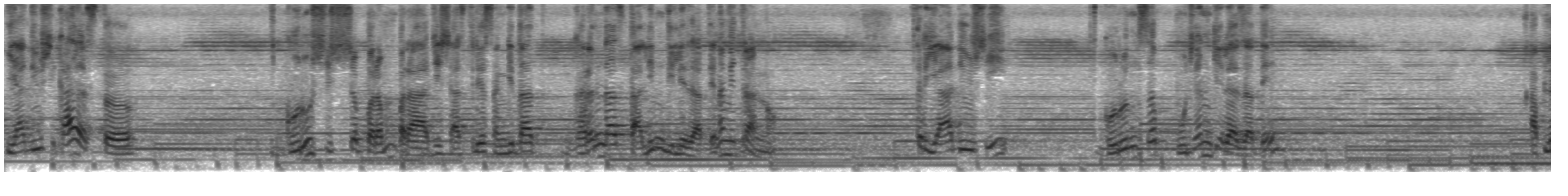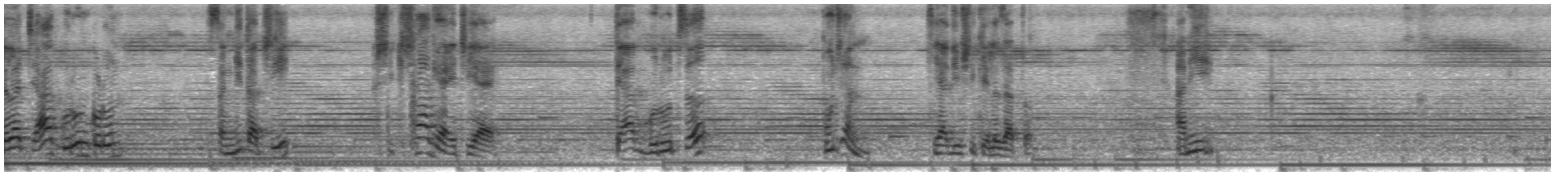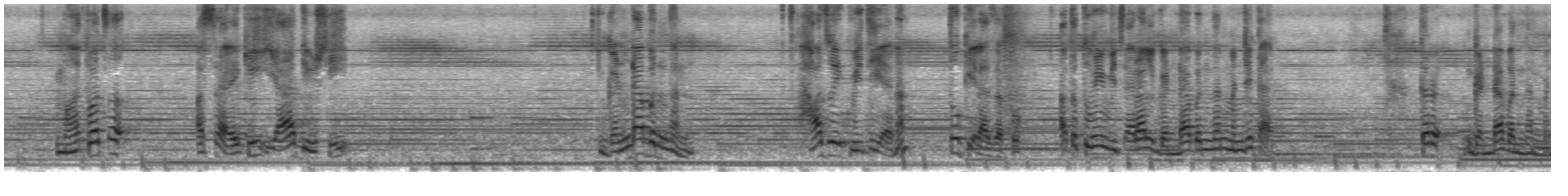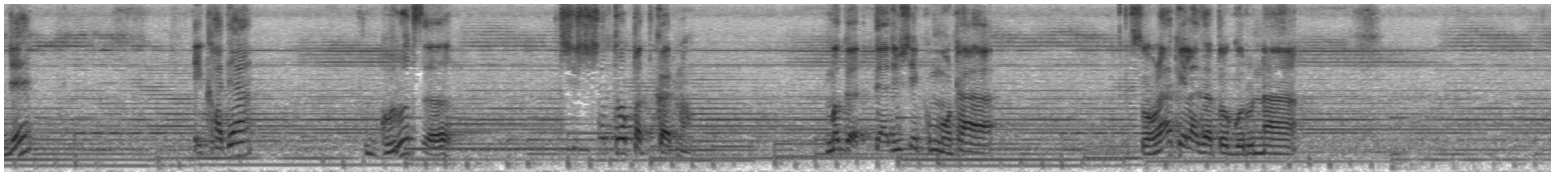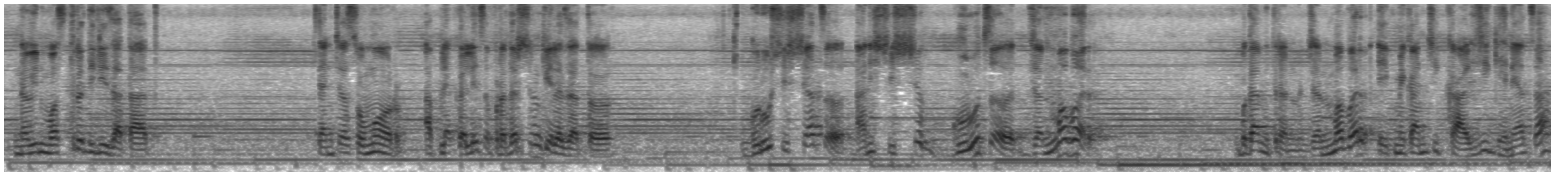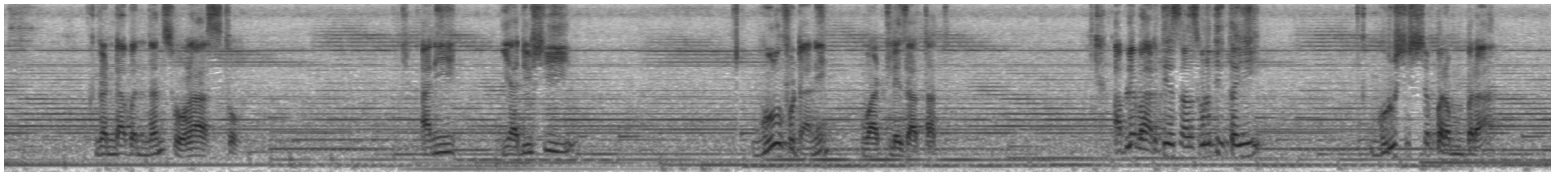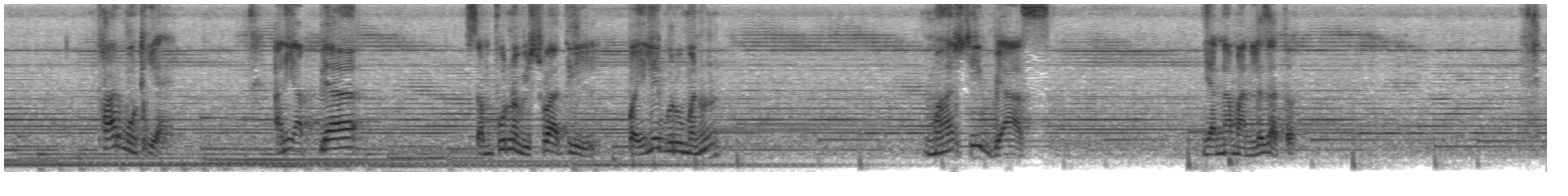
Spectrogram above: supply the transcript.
या दिवशी काय असतं? गुरु शिष्य परंपरा जी शास्त्रीय संगीतात घरंदाज तालीम दिली जाते ना मित्रांनो? तर या दिवशी गुरूंचं पूजन केल्या जाते. आपल्याला ज्या गुरूंकडून संगीताची शिक्षा घ्यायची आहे त्या गुरुचं पूजन या दिवशी केलं जातं. आणि महत्वाचं असं आहे की या दिवशी गंडाबंधन हा जो एक विधी आहे ना तो केला जातो. आता तुम्ही विचाराल गंडाबंधन म्हणजे काय? तर गंडाबंधन म्हणजे एखाद्या गुरुचं शिष्यत्व पत्करणं. मग त्या दिवशी एक मोठा सोहळा केला जातो. गुरूंना नवीन वस्त्र दिली जातात. त्यांच्यासमोर आपल्या कलेचं प्रदर्शन केलं जातं. गुरु शिष्याचं आणि शिष्य गुरुचं जन्मभर. बघा मित्रांनो जन्मभर एकमेकांची काळजी घेण्याचा गंडाबंधन सोहळा असतो. आणि या दिवशी गुळफुटाने वाटले जातात. आपल्या भारतीय संस्कृतीतही गुरु शिष्य परंपरा फार मोठी आहे. आणि आपल्या संपूर्ण विश्वातील पहिले गुरु म्हणून महर्षी व्यास यांना मानलं जातं.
